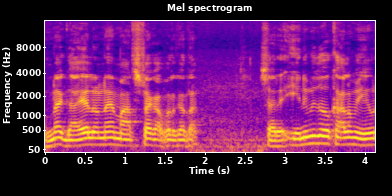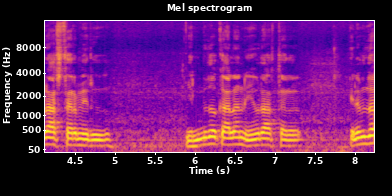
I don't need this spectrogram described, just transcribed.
ఉన్నాయి గాయాలు ఉన్నాయి మార్చడానికి అవ్వదు కదా. సరే ఎనిమిదో కాలం ఏం రాస్తారు మీరు? ఎనిమిదో కాలం ఏం రాస్తారు? ఎనిమిదో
